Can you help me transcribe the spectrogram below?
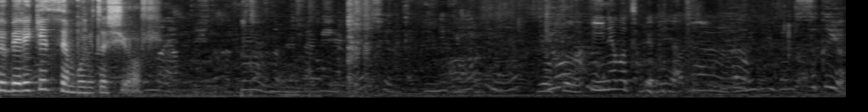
ve bereket sembolü taşıyor. Yok iğne batırıyor. Sıkıyor.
